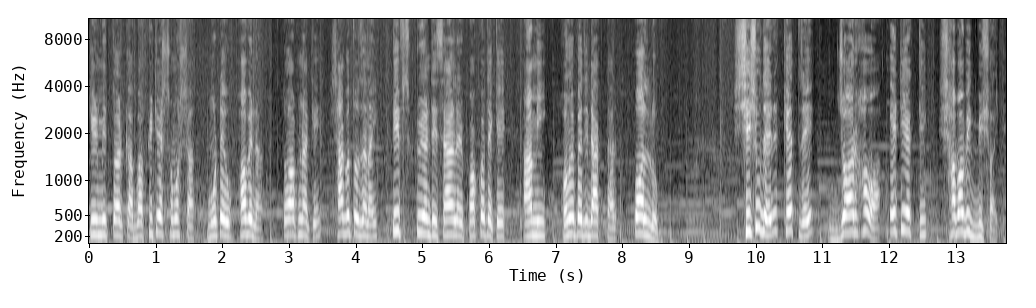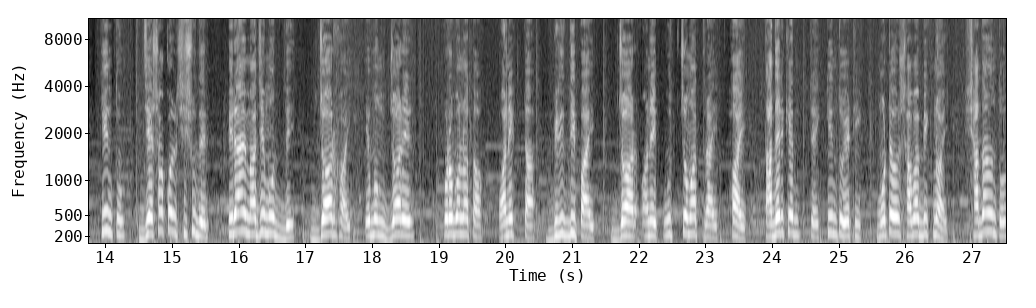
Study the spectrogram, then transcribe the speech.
কৃমির তরকা বা ফিটের সমস্যা মোটেও হবে না। তো আপনাকে স্বাগত জানাই টিপস টোয়েন্টি চ্যানেলের পক্ষ থেকে আমি হোমিওপ্যাথি ডাক্তার পল্লব। শিশুদের ক্ষেত্রে জ্বর হওয়া এটি একটি স্বাভাবিক বিষয়, কিন্তু যে সকল শিশুদের প্রায় মাঝে মধ্যে জ্বর হয় এবং জ্বরের প্রবণতা অনেকটা বৃদ্ধি পায়, জ্বর অনেক উচ্চ মাত্রায় হয়। তাদের ক্ষেত্রে কিন্তু এটি মোটেও স্বাভাবিক নয়। সাধারণত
